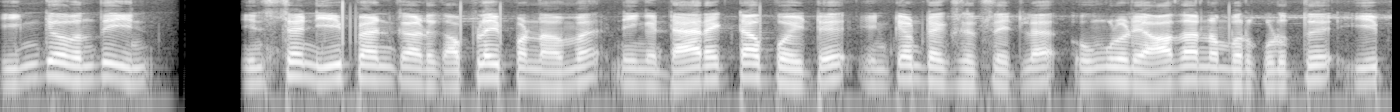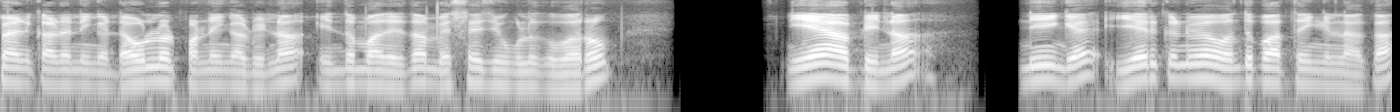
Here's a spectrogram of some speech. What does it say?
இங்கே வந்து இன் இன்ஸ்டன்ட் இ பேன் கார்டுக்கு அப்ளை பண்ணாமல் நீங்கள் டைரெக்டாக போயிட்டு இன்கம் டேக்ஸ் வெப்சைட்டில் உங்களுடைய ஆதார் நம்பர் கொடுத்து இ பேன் கார்டை நீங்கள் டவுன்லோட் பண்ணீங்க அப்படின்னா இந்த மாதிரி தான் மெசேஜ் உங்களுக்கு வரும். ஏன் அப்படின்னா நீங்கள் ஏற்கனவே வந்து பார்த்தீங்கன்னாக்கா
